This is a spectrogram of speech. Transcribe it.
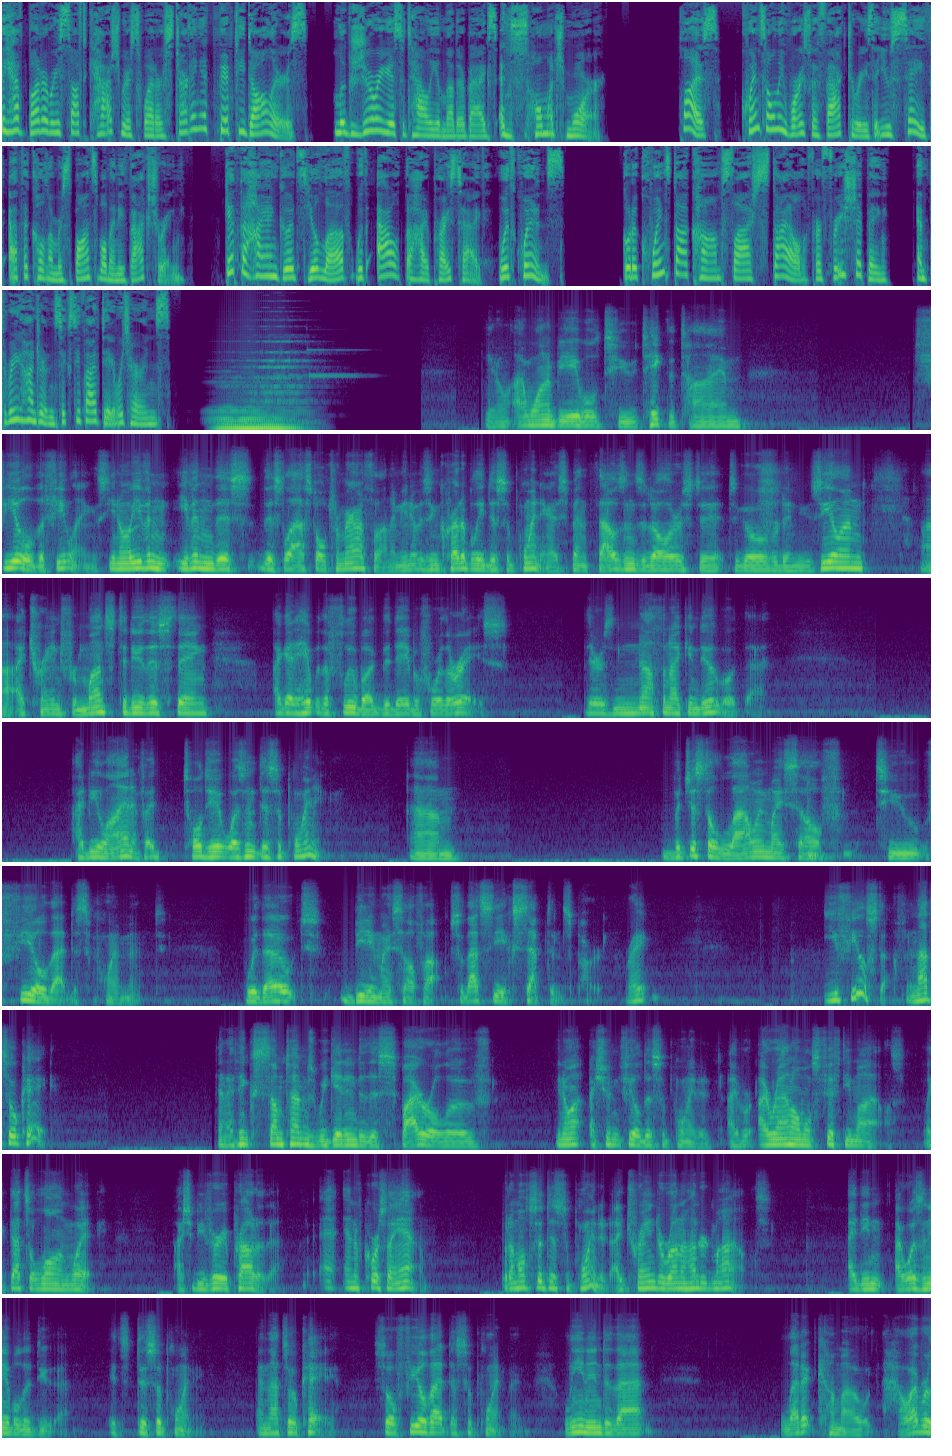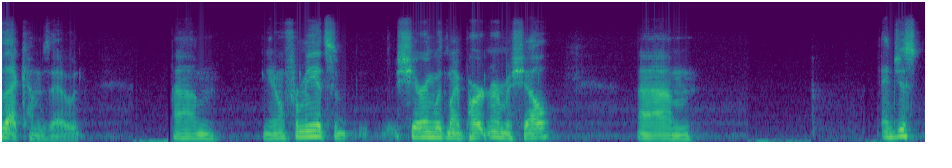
They have buttery soft cashmere sweaters starting at $50, luxurious Italian leather bags, and so much more. Plus, Quince only works with factories that use safe, ethical, and responsible manufacturing. Get the high-end goods you'll love without the high price tag with Quince. Go to quince.com/style for free shipping and 365-day returns. You know, I want to be able to take the time feel the feelings. You know even even this this last ultra marathon i mean it was incredibly disappointing. I spent thousands of dollars to to go over to new zealand. Uh, i trained for months to do this thing. I got hit with a flu bug the day before the race. There's nothing i can do about that. I'd be lying if i told you it wasn't disappointing. Um, but just allowing myself to feel that disappointment without beating myself up. So that's the acceptance part, right? You feel stuff, and that's okay. And I think sometimes we get into this spiral of, you know what, I shouldn't feel disappointed. I, I ran almost 50 miles. Like, that's a long way. I should be very proud of that. And, and of course I am. But I'm also disappointed. I trained to run 100 miles. I didn't, I wasn't able to do that. It's disappointing. And that's okay. So feel that disappointment. Lean into that. Let it come out, however that comes out. Um, you know, for me, it's sharing with my partner, Michelle, um, and just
